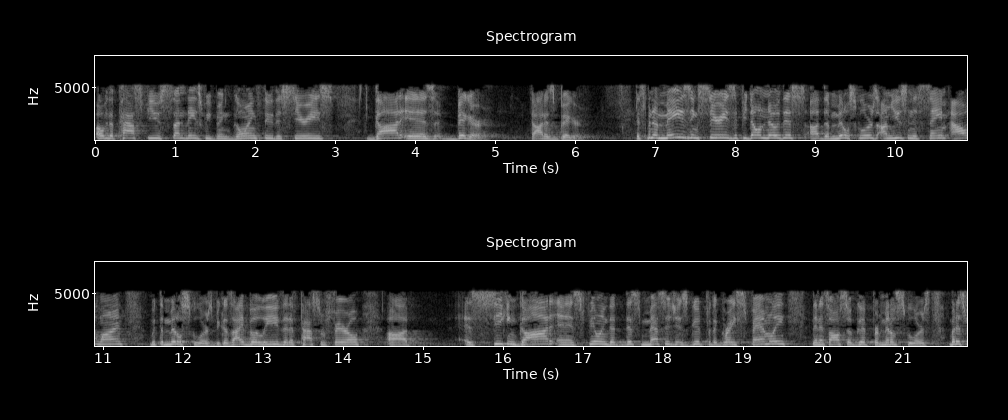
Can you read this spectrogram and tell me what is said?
over the past few Sundays, we've been going through this series. God is bigger. God is bigger. It's been an amazing series. If you don't know this, uh, the middle schoolers, I'm using the same outline with the middle schoolers because I believe that if Pastor Farrell uh, is seeking God and is feeling that this message is good for the Grace family, then it's also good for middle schoolers. But it's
